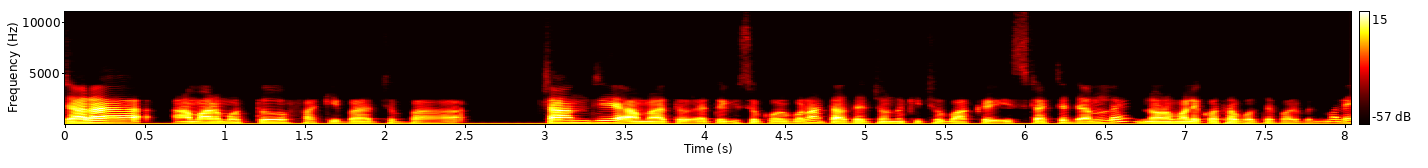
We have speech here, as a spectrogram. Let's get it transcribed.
যারা আমার মতো ফাঁকিবাজ বা চান যে আমরা তো এত কিছু করব না, তাদের জন্য কিছু বাক্যের স্ট্রাকচার জানলে নর্মালি কথা বলতে পারবেন। মানে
